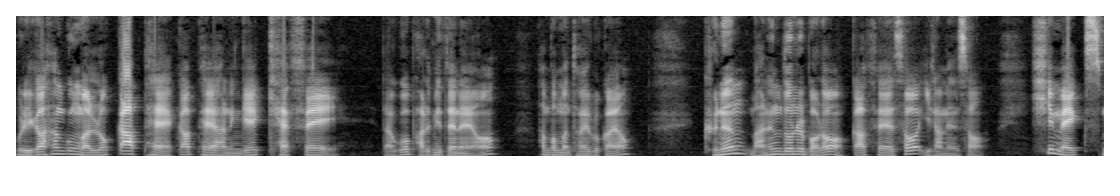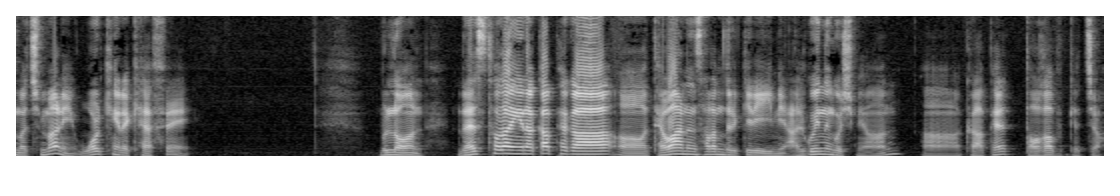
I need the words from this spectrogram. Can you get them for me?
우리가 한국말로 카페, 카페 하는 게 cafe라고 발음이 되네요. 한 번만 더 해볼까요? 그는 많은 돈을 벌어 카페에서 일하면서 He makes much money working at a cafe. 물론 레스토랑이나 카페가 어, 대화하는 사람들끼리 이미 알고 있는 것이면 어, 그 앞에 더가 붙겠죠.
